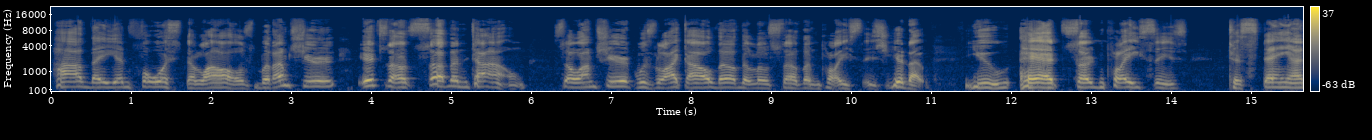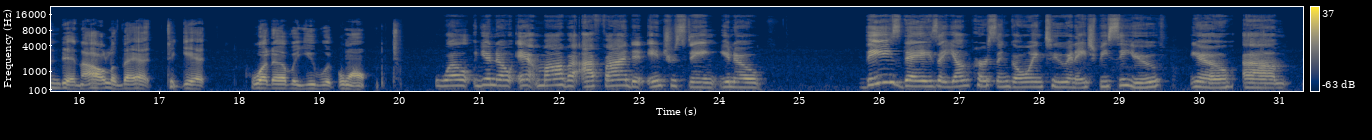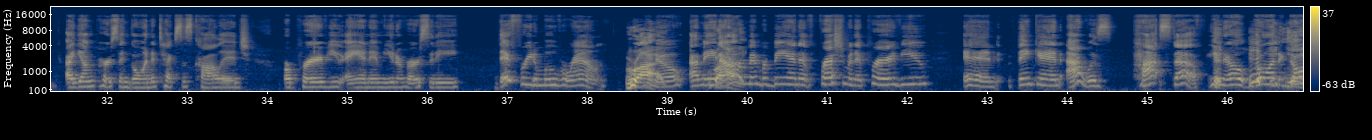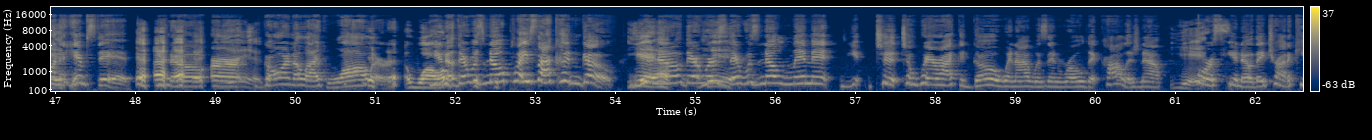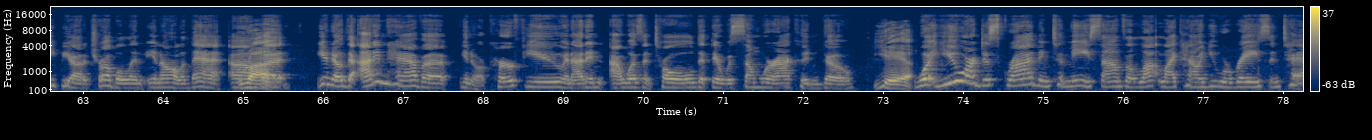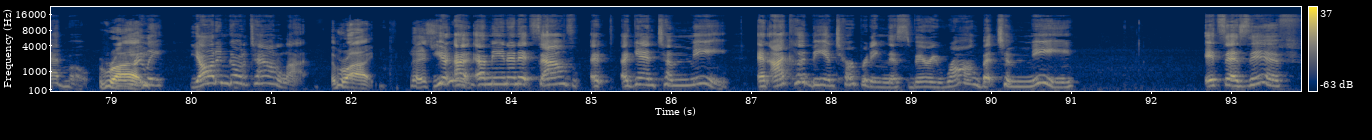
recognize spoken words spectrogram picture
how they enforce the laws, but I'm sure it's a southern town. So I'm sure it was like all the other little southern places, you know. You had certain places to stand and all of that to get whatever you would want. Well, you know, Aunt Marva, I find it interesting, you know, these days a young person going to an HBCU, you know, um, a young person going to Texas College or Prairie View A&M University, they're free to move around. Right. You know, I mean, I remember being a freshman at Prairie View and thinking I was hot stuff, you know, going going yeah. to Hempstead, you know, or yes. going to like Waller. Waller. You know, there was no place I couldn't go. You know, there was Yeah. there was no limit to to where I could go when I was enrolled at college. Now, of course, you know, they try to keep you out of trouble and and all of that. Um, Right. but you know that I didn't have a you know a curfew, and I didn't I wasn't told that there was somewhere I couldn't go. Yeah. What you are describing to me sounds a lot like how you were raised in Tadmor. Well, Right. really, y'all didn't go to town a lot. Right. That's You. I, I mean, and it sounds again to me, and I could be interpreting this very wrong, but to me, it's as if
